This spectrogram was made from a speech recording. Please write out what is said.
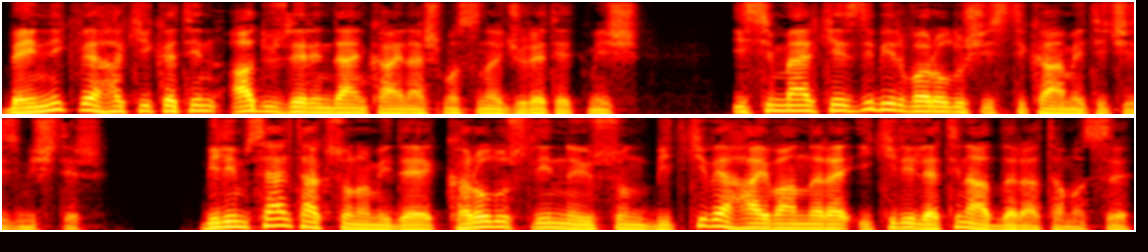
benlik ve hakikatin ad üzerinden kaynaşmasına cüret etmiş, isim merkezli bir varoluş istikameti çizmiştir. Bilimsel taksonomide Carolus Linnaeus'un bitki ve hayvanlara ikili Latin adları ataması,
